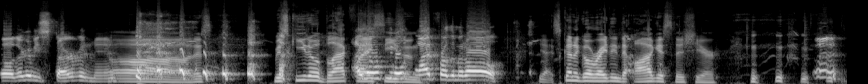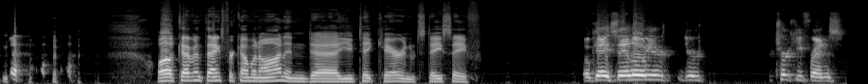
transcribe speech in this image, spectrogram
Oh, they're going to be starving, man. Oh, this mosquito I blackfly don't feel season. bad for them at all. Yeah, it's going to go right into August this year. well, Kevin, thanks for coming on, and uh, you take care and stay safe. Okay, say hello to your, your turkey friends.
